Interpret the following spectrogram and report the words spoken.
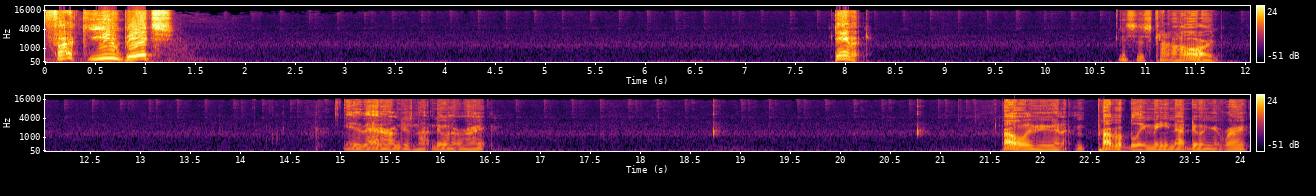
Fuck you, bitch! Damn it! This is kind of hard. Either that or I'm just not doing it right. Probably me, not- probably me not doing it right.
